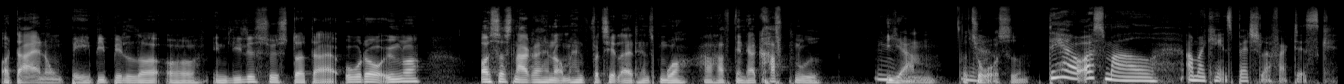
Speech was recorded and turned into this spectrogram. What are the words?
Og der er nogle babybilleder og en lille søster, der er 8 år yngre. Og så snakker han om, at han fortæller, at hans mor har haft den her kraftknude mm. i hjernen for to Ja. år siden. Det her er jo også meget amerikansk bachelor, faktisk.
